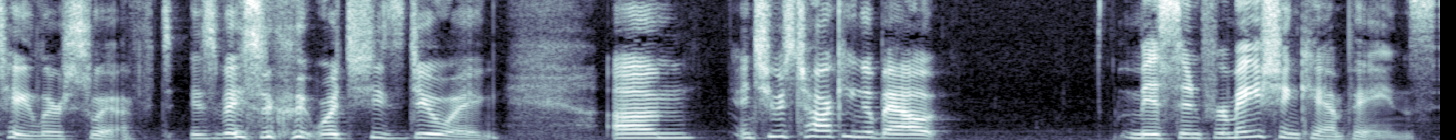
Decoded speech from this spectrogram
Taylor Swift is basically what she's doing. Um, and she was talking about misinformation campaigns.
